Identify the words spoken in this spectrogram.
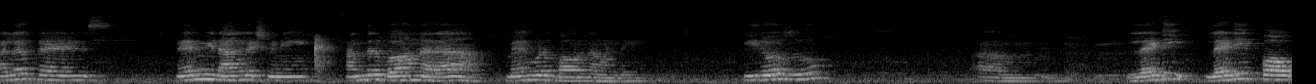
హలో ఫ్రెండ్స్ నేను మీ నాగలక్ష్మిని. అందరూ బాగున్నారా? మేము కూడా బాగున్నామండి. ఈరోజు లడీ లడి లడి పావ్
